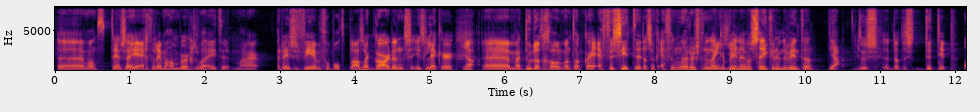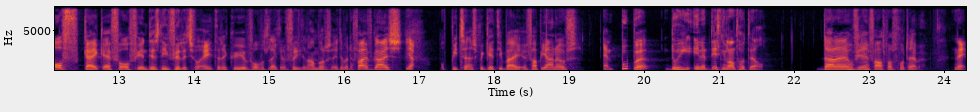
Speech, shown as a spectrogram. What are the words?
Eh, want tenzij je echt alleen maar hamburgers wil eten. Maar reserveer bijvoorbeeld Plaza Gardens is lekker. Ja. Maar doe dat gewoon. Want dan kan je even zitten. Dat is ook even een rustmomentje. Lekker binnen, want zeker in de winter. Ja, dus dat is de tip. Of kijk even of je in Disney Village wil eten. Dan kun je bijvoorbeeld lekkere friet en hamburgers eten bij de Five Guys. Ja. Of pizza en spaghetti bij Vapiano's. En poepen doe je in het Disneyland Hotel. Daar eh, hoef je geen fastpass voor te hebben. Nee,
